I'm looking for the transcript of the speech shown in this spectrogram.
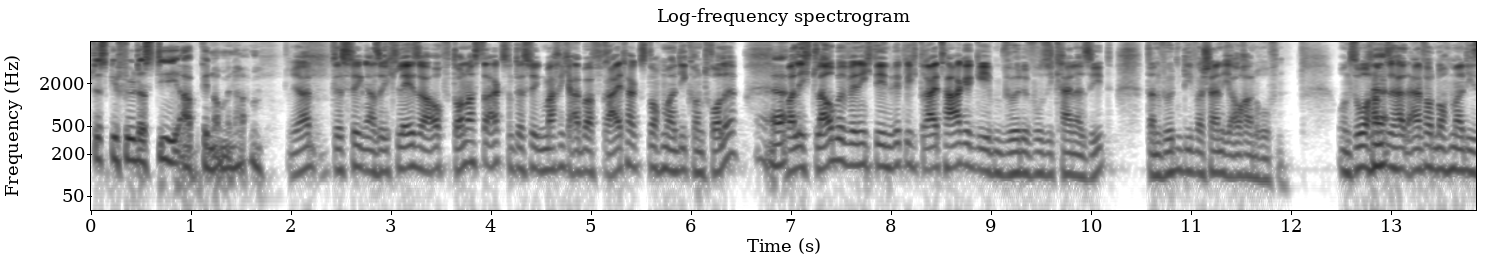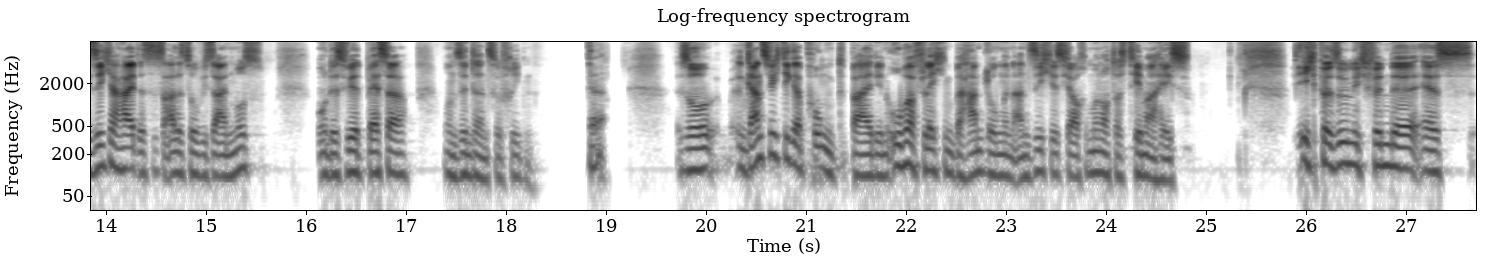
das Gefühl, dass die abgenommen haben. Ja, deswegen, also ich lese auch donnerstags und deswegen mache ich aber freitags nochmal die Kontrolle, ja. weil ich glaube, wenn ich denen wirklich drei Tage geben würde, wo sie keiner sieht, dann würden die wahrscheinlich auch anrufen. Und so haben ja. sie halt einfach nochmal die Sicherheit, es ist alles so, wie es sein muss und es wird besser und sind dann zufrieden. Ja. So ein ganz wichtiger Punkt bei den Oberflächenbehandlungen an sich ist ja auch immer noch das Thema Haze. Ich persönlich finde es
